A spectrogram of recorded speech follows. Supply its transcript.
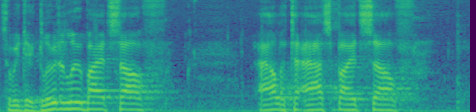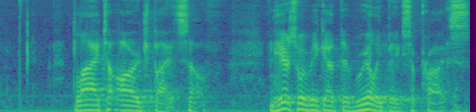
So we did glu to lu by itself, ala to as by itself, gly to arg by itself. And here's where we got the really big surprise.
